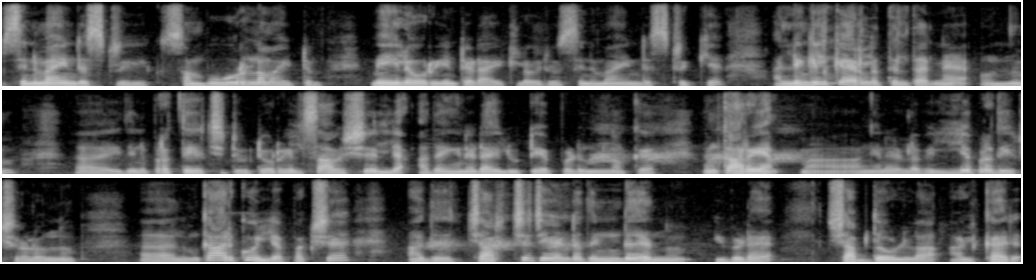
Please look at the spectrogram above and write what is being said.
സിനിമ ഇൻഡസ്ട്രി സമ്പൂർണമായിട്ടും മെയിൽ ഓറിയന്റഡ് ആയിട്ടുള്ള ഒരു സിനിമ ഇൻഡസ്ട്രിക്ക് അല്ലെങ്കിൽ കേരളത്തിൽ തന്നെ ഒന്നും ഇതിന് പ്രത്യേകിച്ച് ട്യൂട്ടോറിയൽസ് ആവശ്യമില്ല. അതെങ്ങനെ ഡൈല്യൂട്ട് ചെയ്യപ്പെടും എന്നൊക്കെ നമുക്കറിയാം. അങ്ങനെയുള്ള വലിയ പ്രതീക്ഷകളൊന്നും നമുക്ക് ആർക്കുമില്ല പക്ഷേ അത് ചർച്ച ചെയ്യേണ്ടതുണ്ട് എന്നും ഇവിടെ ശബ്ദമുള്ള ആൾക്കാർ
